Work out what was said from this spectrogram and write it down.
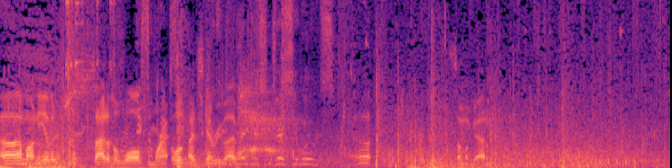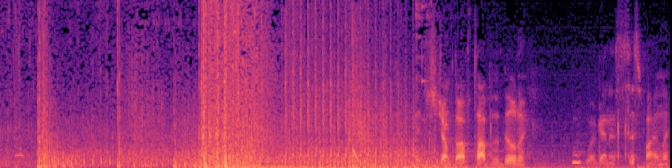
Uh, I'm on the other side of the wall from where I. Oh, I just got revived. Uh, someone got him. They just jumped off the top of the building. Ooh, I got an assist finally.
